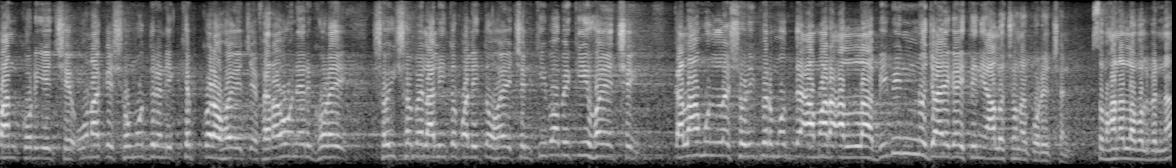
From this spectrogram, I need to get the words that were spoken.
পান করিয়েছে, ওনাকে সমুদ্রে নিক্ষেপ করা হয়েছে, ফেরাউনের ঘরে শৈশবে লালিত পালিত হয়েছেন। কীভাবে কি হয়েছে? কালামুল্লাহ শরীফের মধ্যে আমার আল্লাহ বিভিন্ন জায়গায় তিনি আলোচনা করেছেন। সোহান আল্লাহ বলবেন না?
